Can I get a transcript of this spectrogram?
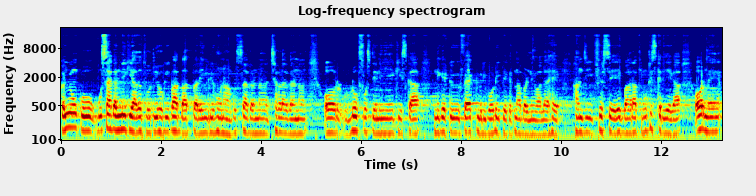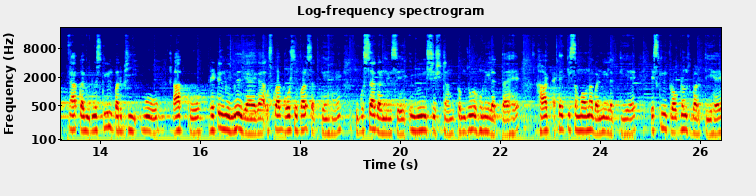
कईयों को गुस्सा करने की आदत होती होगी, बात बात पर एंग्री होना, गुस्सा करना, झगड़ा करना, और लोग सोचते नहीं है कि इसका निगेटिव इफ़ेक्ट मेरी बॉडी पे कितना बढ़ने वाला है। हाँ जी, फिर से एक बार आप नोटिस करिएगा, और मैं आपका वीडियो स्क्रीन पर भी वो आपको रिटर्न में मिल जाएगा, उसको आप गौर से पढ़ सकते हैं कि गुस्सा करने से इम्यून सिस्टम कमज़ोर होने लगता है। हार्ट अटैक की संभावना बढ़ने लगती है, स्किन प्रॉब्लम्स बढ़ती है,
